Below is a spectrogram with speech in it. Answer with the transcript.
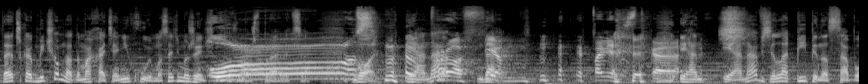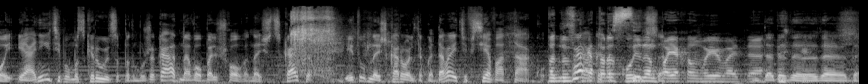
Да это же как мечом надо махать, а не хуем, а с этим и женщина тоже может справиться. Вот. И она... Повестка. И она взяла Пипина с собой, и они, типа, маскируются под мужика одного большого, значит, скачут, и тут, значит, король такой, давайте все в атаку. Под мужика, который с сыном поехал воевать, да. Да-да-да.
